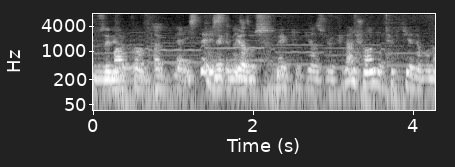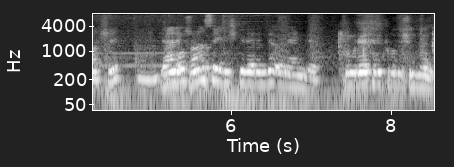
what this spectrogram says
Düzeliyor. Macron tabii ister Mektup istemez yazmış. mektup yazıyor falan. Şu anda Türkiye'de buna şey. Yani Olsun. Fransa ilişkilerinde önemli. Cumhuriyetin kuruluşunda önemli.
